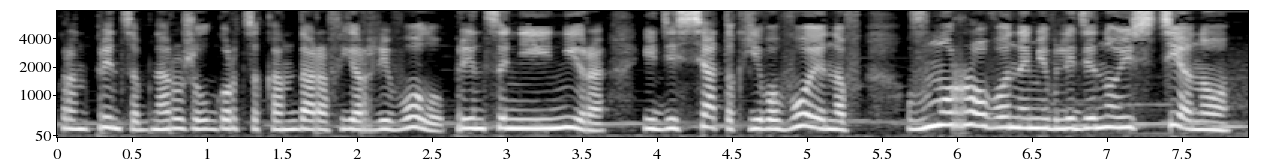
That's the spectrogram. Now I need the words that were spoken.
Кронпринц обнаружил горца Кандаров Ярриволу, принца Ниенира и десяток его воинов, вмурованными в ледяную стену —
